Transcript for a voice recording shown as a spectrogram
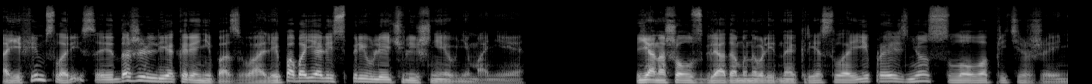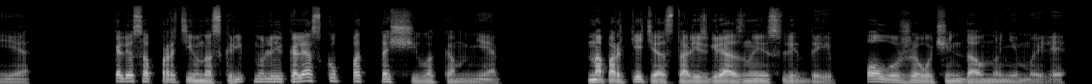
А Ефим с Ларисой даже лекаря не позвали, побоялись привлечь лишнее внимание. Я нашел взглядом инвалидное кресло и произнес слово «притяжение». Колеса противно скрипнули, и коляску подтащило ко мне. На паркете остались грязные следы, пол уже очень давно не мыли.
